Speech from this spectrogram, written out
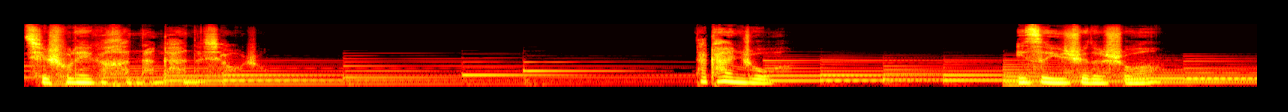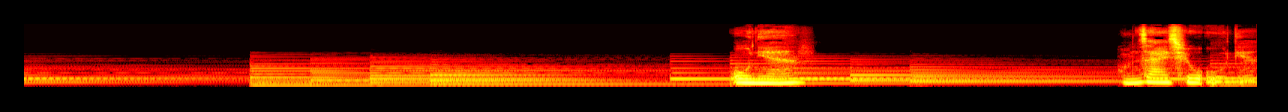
挤出了一个很难看的笑容。他看着我，一字一句的说。五年，我们在一起五年，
